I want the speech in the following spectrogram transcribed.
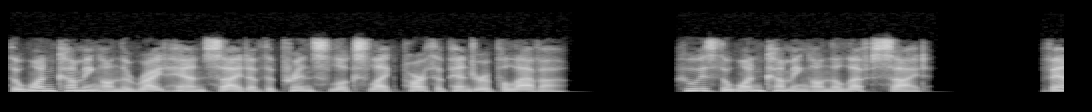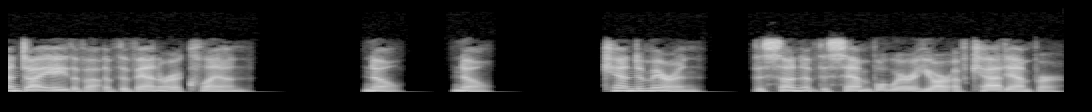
The one coming on the right-hand side of the prince looks like Parthipendra Pallava. Who is the one coming on the left side? Vandiyathava of the Vanara clan. No, no. Kandamaran, the son of the Sambhawarayar of Kadampur.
